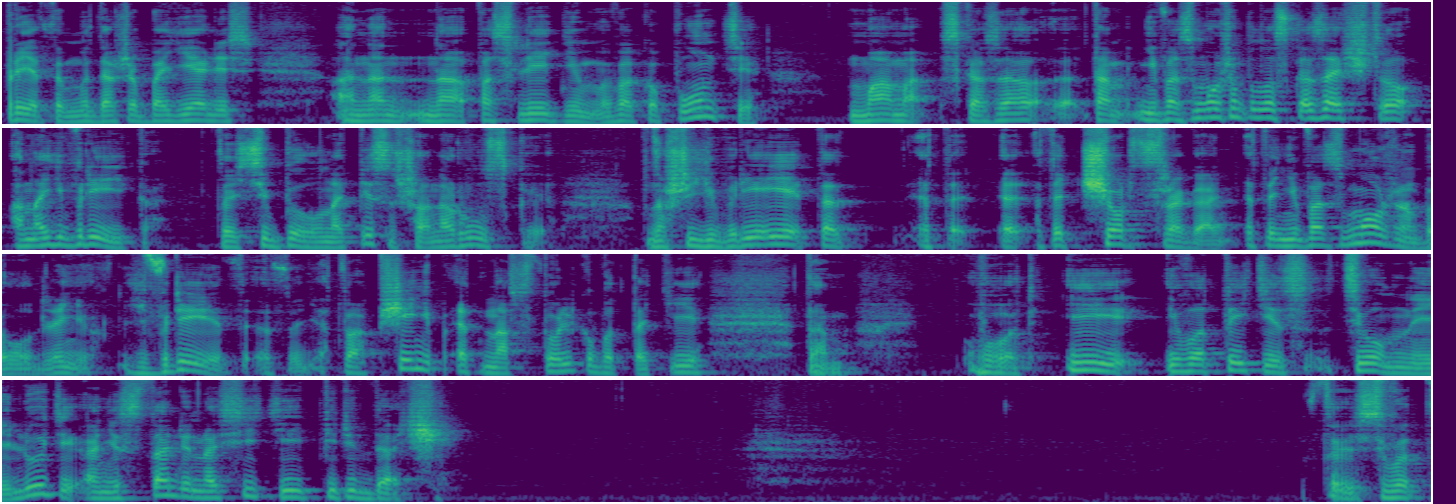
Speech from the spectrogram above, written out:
при этом мы даже боялись, она на последнем эвакопункте, мама сказала, э, там невозможно было сказать, что она еврейка. То есть и было написано, что она русская. Потому что евреи это, это, это черт с рогами. Это невозможно было для них. Евреи это, это, это вообще не, это настолько вот такие там. Вот. И, и вот эти темные люди, они стали носить ей передачи. То есть, вот,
